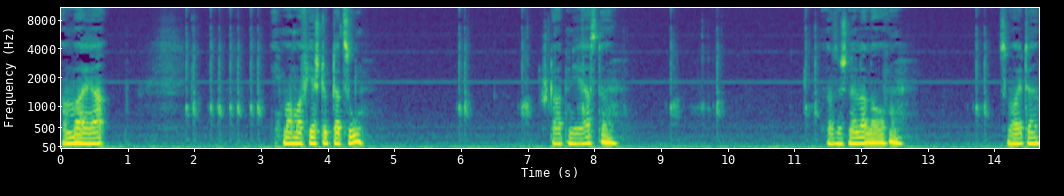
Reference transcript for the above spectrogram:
Haben wir, ja. Ich mache mal vier Stück dazu. Starten die erste. Lassen schneller laufen. Zweite.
